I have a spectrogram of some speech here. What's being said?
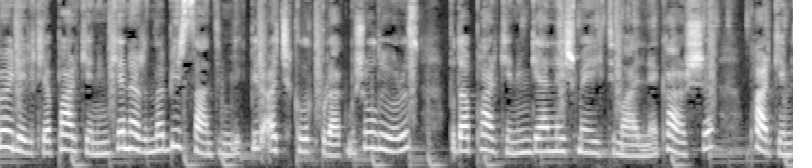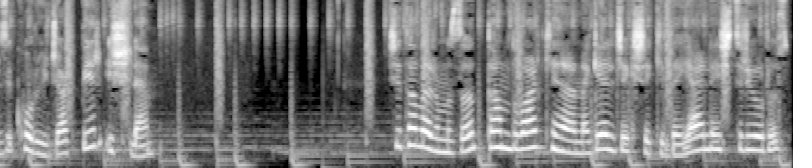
Böylelikle parkenin kenarında 1 santimlik bir açıklık bırakmış oluyoruz. Bu da parkenin genleşme ihtimaline karşı parkemizi koruyacak bir işlem. Çıtalarımızı tam duvar kenarına gelecek şekilde yerleştiriyoruz.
